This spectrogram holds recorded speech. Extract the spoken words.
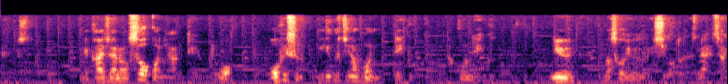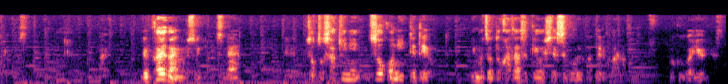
なりました。で会社の倉庫にあるテーブルをオフィスの入り口の方に持っていく、運んでいくという、まあ、そういう仕事ですね、作業です。はい、で海外の人にですね、ちょっと先に倉庫に行っててよ今ちょっと片付けをしてすぐ追いかけるから、僕が言うんです。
